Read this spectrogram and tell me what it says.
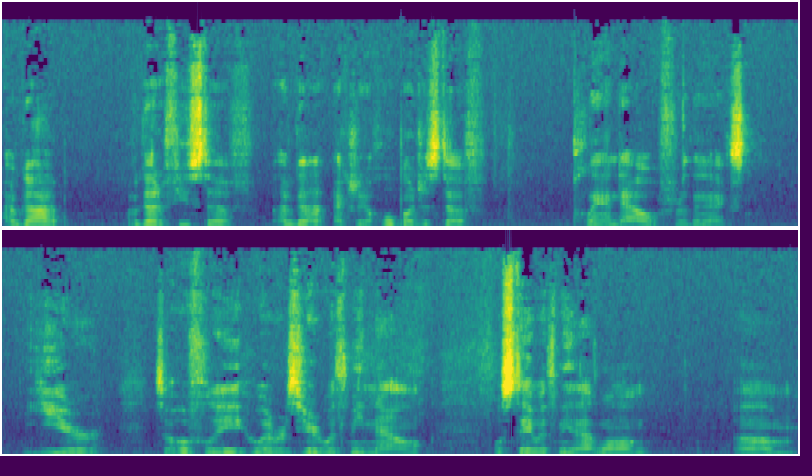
I've got I've got a few stuff. I've got actually a whole bunch of stuff planned out for the next year. So hopefully whoever's here with me now will stay with me that long. Um,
